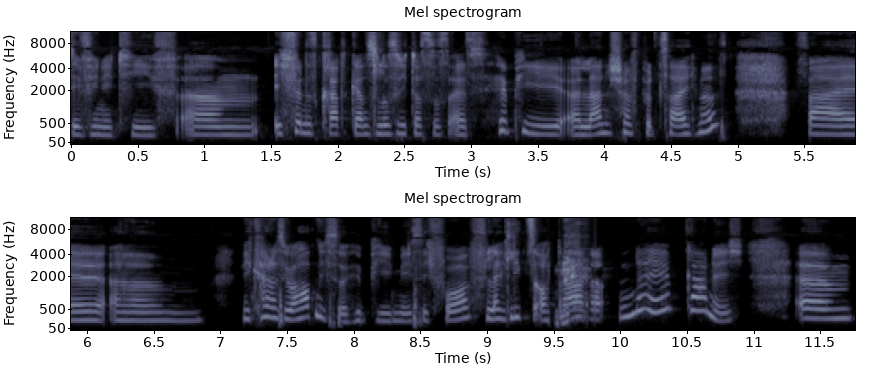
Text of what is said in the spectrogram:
definitiv. Ähm, ich finde es gerade ganz lustig, dass du es als Hippie-Landschaft bezeichnest, weil ähm, mir kam das überhaupt nicht so hippie-mäßig vor. Vielleicht liegt es auch Nee? daran, nee, gar nicht. Ähm,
